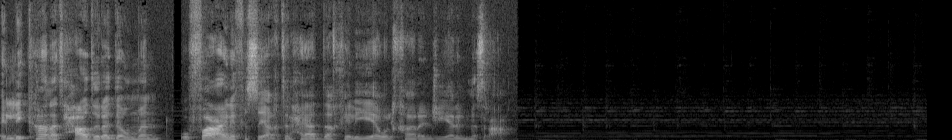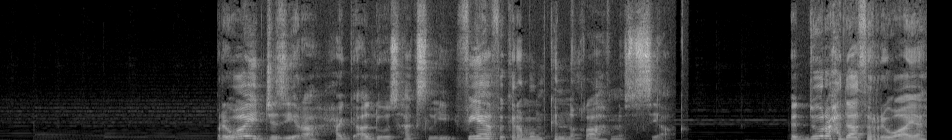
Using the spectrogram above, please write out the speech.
اللي كانت حاضرة دوما وفاعلة في صياغة الحياة الداخلية والخارجية للمزرعة. رواية جزيرة حق ألدوس هاكسلي فيها فكرة ممكن نقراها في نفس السياق. تدور أحداث الرواية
